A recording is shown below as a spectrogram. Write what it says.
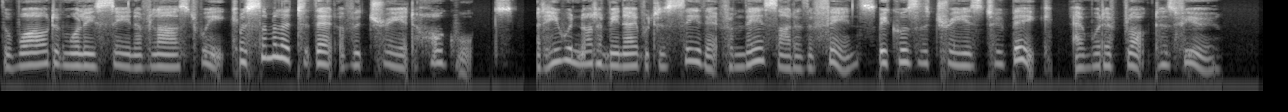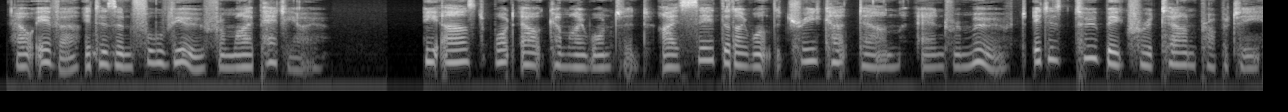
The wild and woolly scene of last week was similar to that of a tree at Hogwarts, but he would not have been able to see that from their side of the fence because the tree is too big and would have blocked his view. However, it is in full view from my patio. He asked what outcome I wanted. I said that I want the tree cut down and removed. It is too big for a town property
